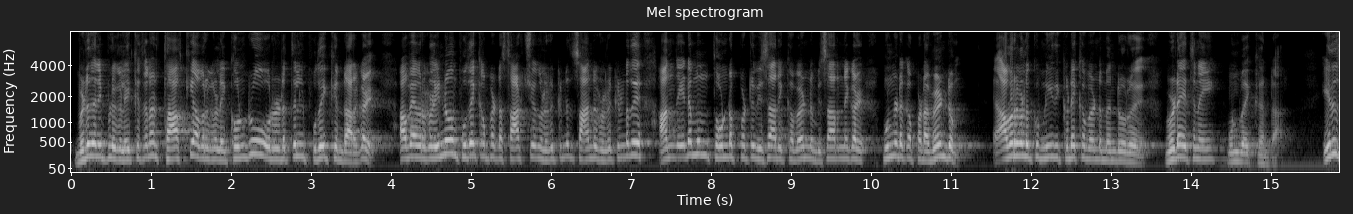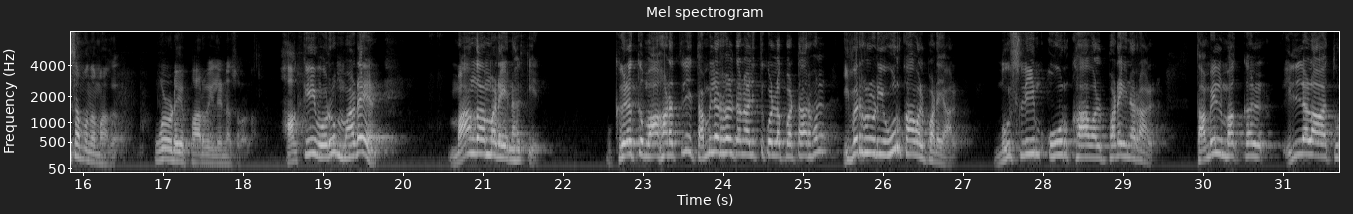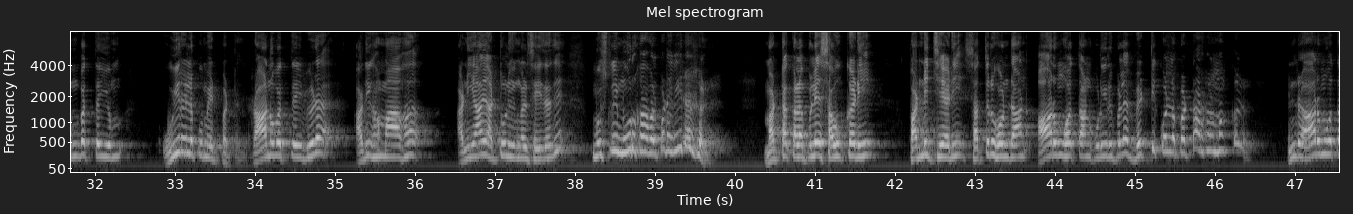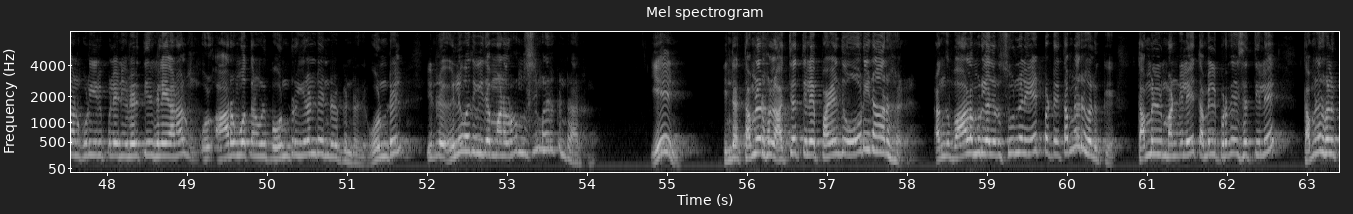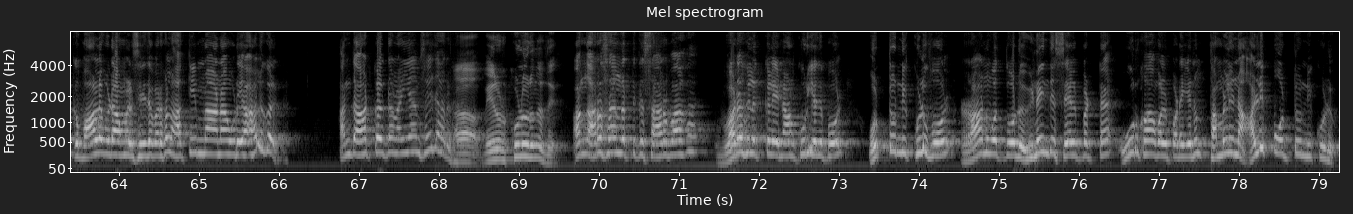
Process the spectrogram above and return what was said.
விடுதலை புலிகள் இயக்கத்தினர் தாக்கி அவர்களை கொன்று ஒரு இடத்தில் புதைக்கின்றார்கள். அவை அவர்கள் இன்னும் புதைக்கப்பட்ட சாட்சியங்கள் இருக்கின்றது சான்றுகள் இருக்கின்றது. அந்த இடமும் தோண்டப்பட்டு விசாரிக்க வேண்டும். விசாரணைகள் முன்னெடுக்கப்பட வேண்டும். அவர்களுக்கும் நீதி கிடைக்க வேண்டும் என்ற ஒரு விடயத்தினை முன்வைக்கின்றார். இது சம்பந்தமாக உங்களுடைய பார்வையில் என்ன சொல்லலாம்? ஹக்கீம் ஒரு மடையன். மாங்கா மடையன் ஹக்கீம். கிழக்கு மாகாணத்திலே தமிழர்கள் தான் அழித்துக் கொள்ளப்பட்டார்கள். இவர்களுடைய ஊர்காவல் படையால் முஸ்லீம் ஊர்காவல் படையினரால் தமிழ் மக்கள் இல்லலா துன்பத்தையும் உயிரிழப்பும் ஏற்பட்டது. இராணுவத்தை விட அதிகமாக அநியாய அட்டூழியங்கள் செய்தது முஸ்லீம் ஊர்காவல் படை வீரர்கள். மட்டக்களப்பிலே சவுக்கடி பன்னிச்சேரி சத்ருகொண்டான் ஆறுமுகத்தான் குடியிருப்பில் வெட்டி கொல்லப்பட்டார்கள் மக்கள். இன்று ஆறுமுகத்தான் குடியிருப்பிலே நீங்கள் எடுத்தீர்களே ஆனால் ஆறுமுகத்தான் குடியிருப்பு ஒன்று இரண்டு என்று இருக்கின்றது. ஒன்றில் இன்று எழுபது வீதமானவர்கள் முஸ்லீம்கள் இருக்கின்றார்கள். ஏன்? இந்த தமிழர்கள் அச்சத்திலே பயந்து ஓடினார்கள். அங்கு வாழ முடியாத ஒரு சூழ்நிலை ஏற்பட்ட தமிழர்களுக்கு. தமிழ் மண்ணிலே தமிழ் பிரதேசத்திலே தமிழர்களுக்கு வாழ விடாமல் செய்தவர்கள் ஹக்கீம் நானாவுடைய ஆளுகள். அந்த ஆட்கள் தான் ஐயாம் செய்தார்கள். வேறொரு குழு இருந்தது. அங்கு அரசாங்கத்துக்கு சார்பாக வடகிழக்கிலே நான் கூறியது போல் ஒட்டுண்ணி குழு போல் இராணுவத்தோடு இணைந்து செயல்பட்ட ஊர்காவல் படையனும் தமிழின அழிப்பு ஒட்டுண்ணி குழு.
